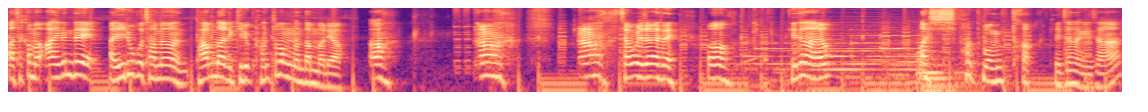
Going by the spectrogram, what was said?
으. 아 잠깐만. 아니 근데 아 이러고 자면 다음날에 기력 반토막 난단 말이야. 아 아아 아, 잠을 자야 돼 어 괜찮아요? 아씨 반토막 났다. 괜찮아 괜찮아.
